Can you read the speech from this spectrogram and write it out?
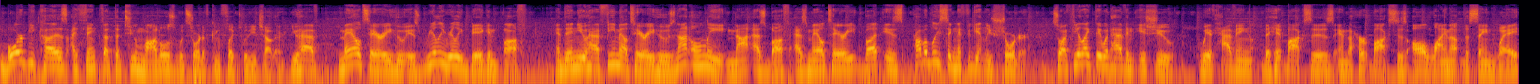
more because I think that the two models would sort of conflict with each other. You have male Terry, who is really, really big and buff, and then you have female Terry, who's not only not as buff as male Terry, but is probably significantly shorter. So I feel like they would have an issue with having the hitboxes and the hurt boxes all line up the same way.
